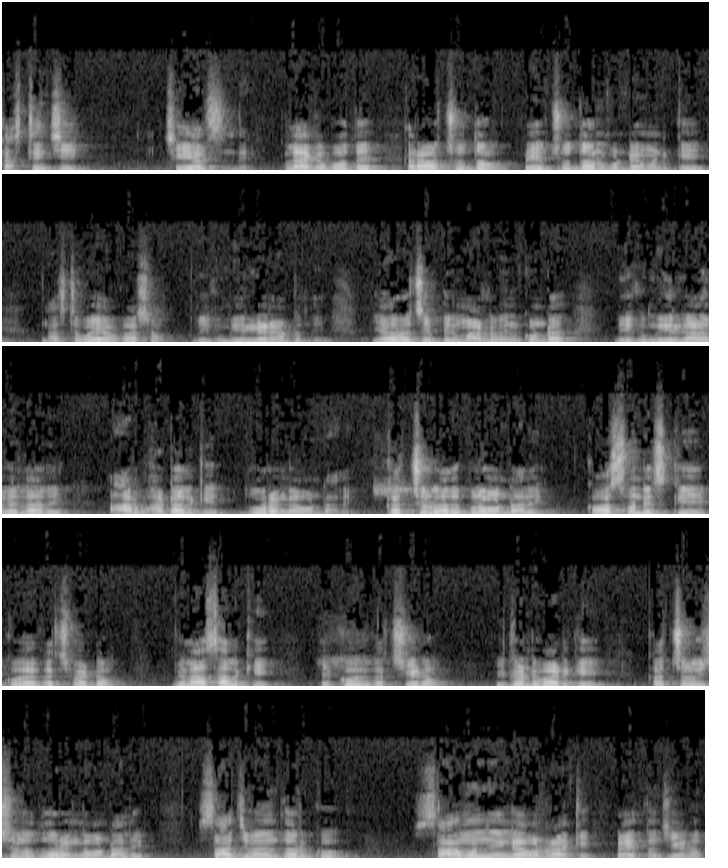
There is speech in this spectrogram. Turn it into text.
కష్టించి చేయాల్సిందే. లేకపోతే తర్వాత చూద్దాం రేపు చూద్దాం అనుకుంటే మనకి నష్టపోయే అవకాశం మీకు మీరుగానే ఉంటుంది. ఎవరో చెప్పిన మాటలు వినకుండా మీకు మీరుగానే వెళ్ళాలి. ఆర్భాటాలకి దూరంగా ఉండాలి. ఖర్చులు అదుపులో ఉండాలి. కాస్మెటిక్స్కి ఎక్కువగా ఖర్చు పెట్టడం విలాసాలకి ఎక్కువగా ఖర్చు చేయడం ఇటువంటి వాటికి ఖర్చుల విషయంలో దూరంగా ఉండాలి. సాధ్యమైనంత వరకు సామాన్యంగా ఉండడానికి ప్రయత్నం చేయడం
